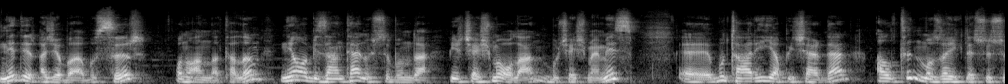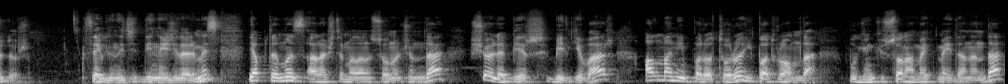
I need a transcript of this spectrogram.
Nedir acaba bu sır? Onu anlatalım. Neo-Bizanten üslubunda bir çeşme olan bu çeşmemiz e, bu tarihi yapı içeriden altın mozaikle süslüdür. Sevgili dinleyicilerimiz, yaptığımız araştırmaların sonucunda şöyle bir bilgi var. Alman İmparatoru Hipodrom'da bugünkü Sultanahmet Meydanı'nda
